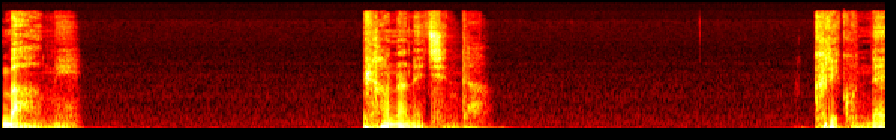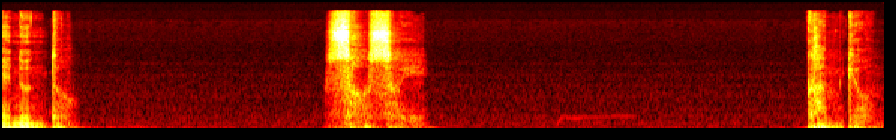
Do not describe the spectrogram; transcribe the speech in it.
마음이 편안해진다. 그리고 내 눈도 서서히 감겨온다.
